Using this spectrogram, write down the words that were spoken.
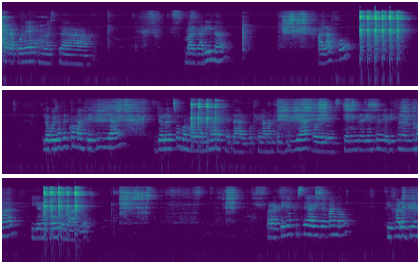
para poner nuestra margarina al ajo. Lo podéis hacer con mantequilla yo lo he hecho con margarina vegetal, porque la mantequilla pues tiene ingredientes de origen animal y yo no puedo tomarlos. Para aquellos que seáis veganos, fijaros bien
